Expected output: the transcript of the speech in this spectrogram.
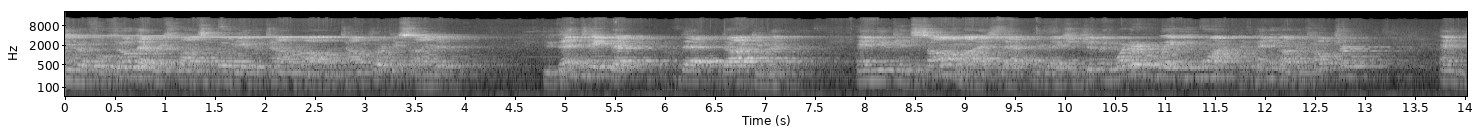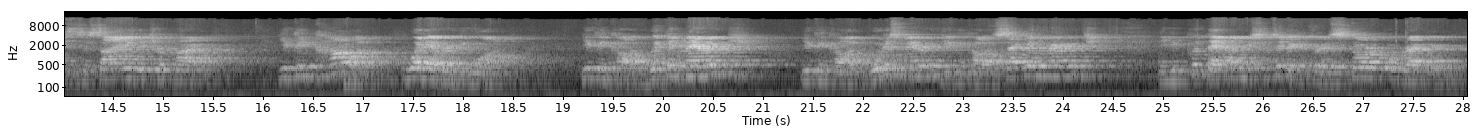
you have fulfilled that responsibility of the town hall, the town clerk has signed it, you then take that, that document and you can solemnize that relationship in whatever way you want, depending on the culture and society that you're part of. You can call it whatever you want. You can call it Wiccan marriage, you can call it Buddhist marriage, you can call it secular marriage, and you put that on your certificate for historical record,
